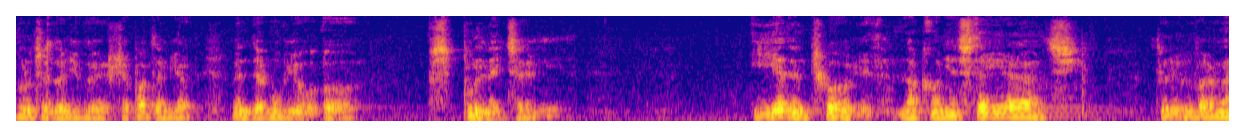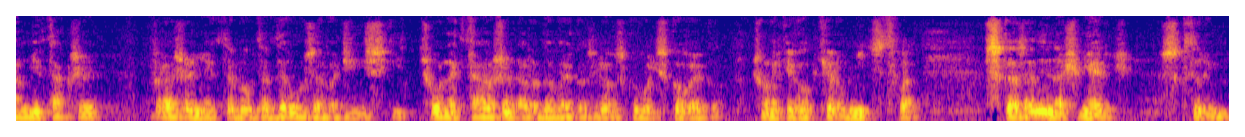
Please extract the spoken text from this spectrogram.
Wrócę do niego jeszcze potem, jak będę mówił o wspólnej celi. I jeden człowiek na koniec tej relacji, który wywarł na mnie także wrażenie, to był Tadeusz Zawadziński, członek także Narodowego Związku Wojskowego, członek jego kierownictwa, skazany na śmierć, z którym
